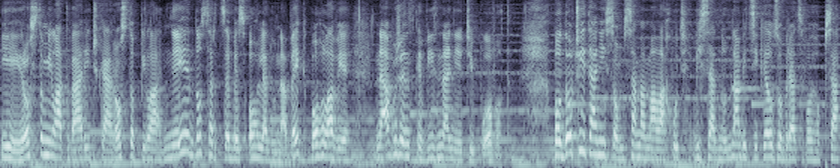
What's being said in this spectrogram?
Jej roztomilá tvárička roztopila nejedno srdce bez ohľadu na vek, pohlavie, náboženské význanie či pôvod. Po dočítaní som sama mala chuť vysadnúť na bicykel, zobrať svojho psa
